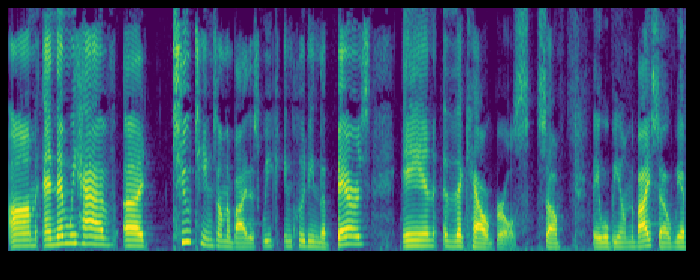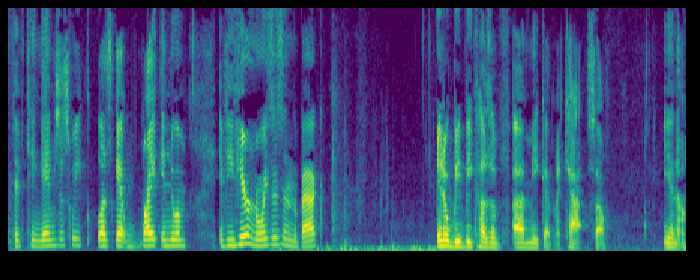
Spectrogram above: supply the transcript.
Um, and then we have uh, two teams on the bye this week, including the Bears and the Cowgirls. So they will be on the bye. So we have 15 games this week. Let's get right into them. If you hear noises in the back, it'll be because of uh, Mika, my cat. So, you know,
